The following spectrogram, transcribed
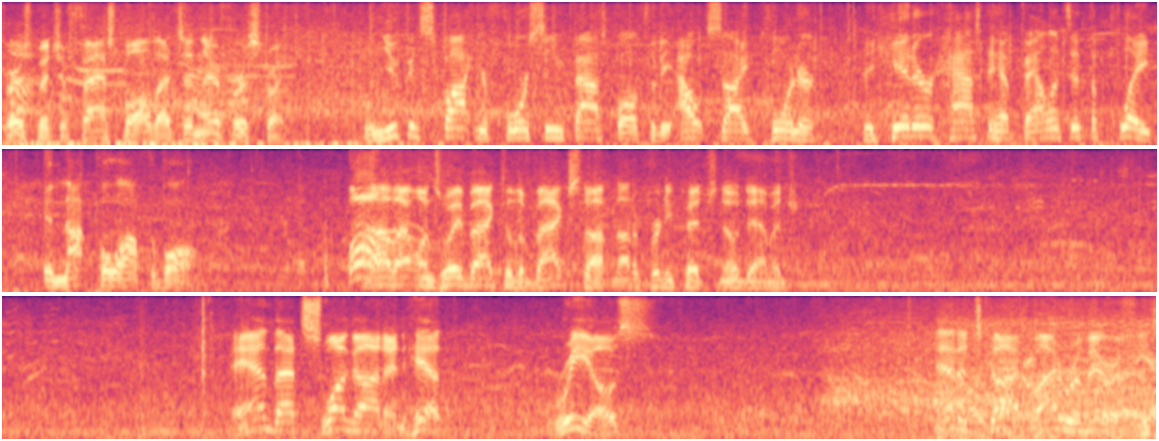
First pitch a fastball. That's in there for a strike. When you can spot your four-seam fastball to the outside corner, the hitter has to have balance at the plate and not pull off the ball. Ball. Ah, that one's way back to the backstop. Not a pretty pitch. No damage. And that swung on and hit. Rios. And it's caught by Ramirez.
